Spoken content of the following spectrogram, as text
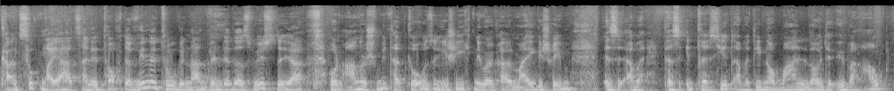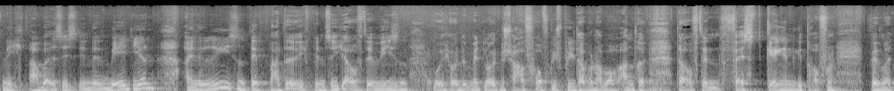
Karl Zuckmeier hat seine Tochter Winnetou genannt, wenn der das wüsste, ja. Und Arno Schmidt hat große Geschichten über Karl May geschrieben. Es, aber das interessiert aber die normalen Leute überhaupt nicht. Aber es ist in den Medien eine Riesendebatte. Ich bin sicher auf der Wiesen, wo ich heute mit Leuten Schafhof gespielt habe und habe auch andere da auf den Festgängen getroffen. Wenn man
